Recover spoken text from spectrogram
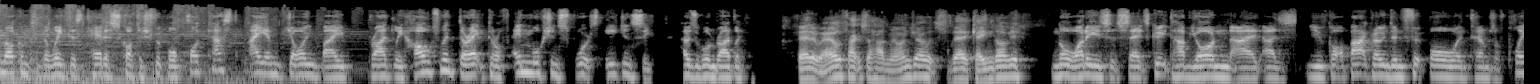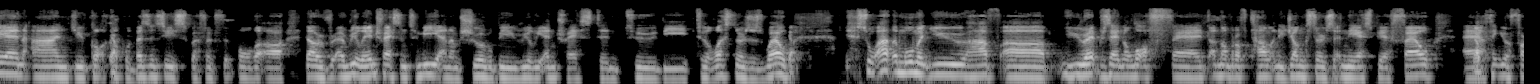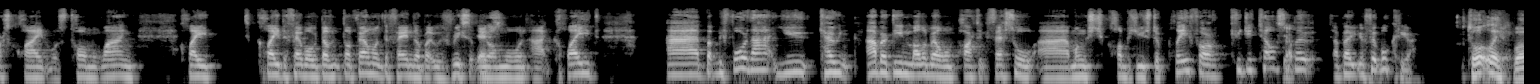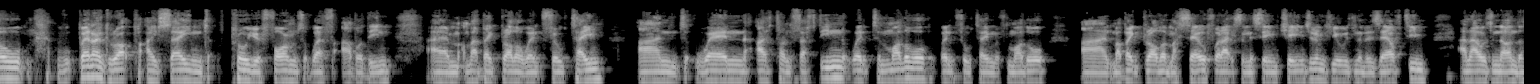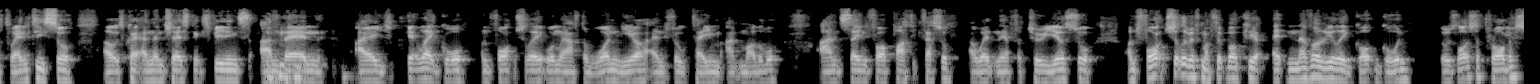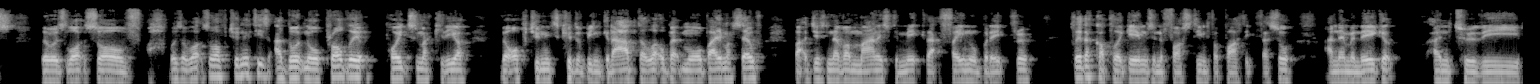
And welcome to the latest Terrace Scottish Football podcast. I am joined by Bradley Halsman, Director of InMotion Sports Agency. How's it going, Bradley? Very well. Thanks for having me on, Joe. It's very kind of you. No worries. It's, uh, it's great to have you on uh, as you've got a background in football in terms of playing and you've got a couple of businesses within football that are that are really interesting to me and I'm sure will be really interesting to the to the listeners as well. So at the moment, you have uh, you represent a lot of uh, a number of talented youngsters in the SPFL. Uh, yep. I think your first client was Tom Lang, Clyde Clyde Dunfermline defender, but it was recently yes. on loan at Clyde. Uh, but before that, you count Aberdeen, Motherwell, and Partick Thistle uh, amongst clubs you used to play for. Could you tell us yep. about about your football career? Totally. Well, when I grew up, I signed pro youth forms with Aberdeen. Um, my big brother went full time. And when I turned 15, went to Motherwell, went full time with Motherwell. And my big brother, and myself, were actually in the same change room. He was in the reserve team, and I was in the under 20. So that was quite an interesting experience. And then I get let go, unfortunately, only after one year in full time at Motherwell and signed for Partick Thistle. I went there for two years. So unfortunately, with my football career, it never really got going. There was lots of promise. There was lots of was there lots of opportunities. I don't know. Probably points in my career the opportunities could have been grabbed a little bit more by myself, but I just never managed to make that final breakthrough. Played a couple of games in the first team for Partick Thistle, and then when they got into the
